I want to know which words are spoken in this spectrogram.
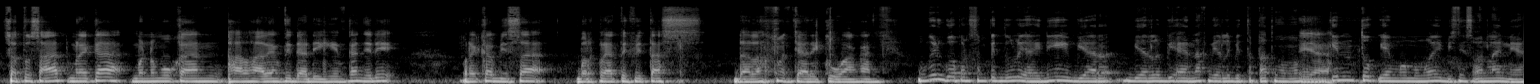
suatu saat mereka menemukan hal-hal yang tidak diinginkan jadi mereka bisa berkreativitas dalam mencari keuangan. mungkin gua persempit dulu ya ini biar biar lebih enak biar lebih tepat ngomong Iya. mungkin untuk yang mau memulai bisnis online ya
